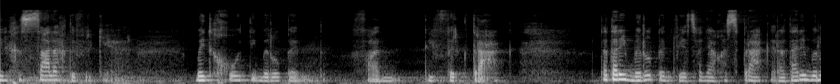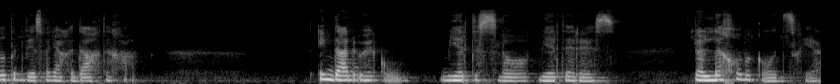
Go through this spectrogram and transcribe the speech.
en gesellig te verkeer met God die middelpunt van die vertrek dat hy die middelpunt wees van jou gesprekke, dat hy die middelpunt wees van jou gedagtegang. En dan ook om meer te slaap, meer te rus, jou liggaam 'n kans gee.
